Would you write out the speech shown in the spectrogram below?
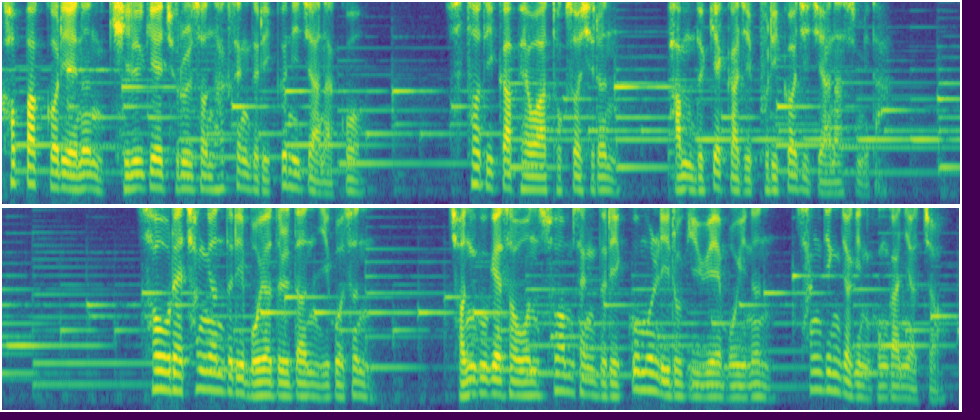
컵밥거리에는 길게 줄을 선 학생들이 끊이지 않았고 스터디 카페와 독서실은 밤 늦게까지 불이 꺼지지 않았습니다. 서울의 청년들이 모여들던 이곳은 전국에서 온 수험생들이 꿈을 이루기 위해 모이는 상징적인 공간이었죠.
